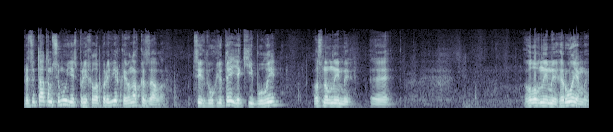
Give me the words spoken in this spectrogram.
Результатом цьому є приїхала перевірка, і вона вказала цих двох людей, які були основними е, головними героями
